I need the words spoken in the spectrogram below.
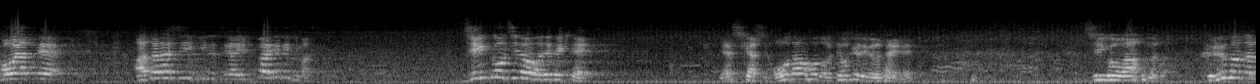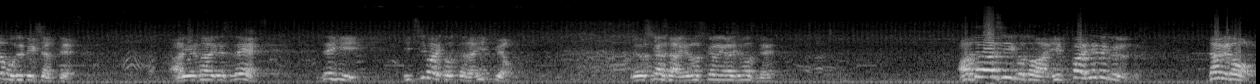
こうやって新しい技術がいっぱい出てきます。人工知能が出てきていやしかし横断歩道気をつけてくださいね。信号が青だ。と車からも出てきちゃって。ありがたいですね。ぜひ1枚取ったら1票。吉川さんよろしくお願いしますね。新しいことはいっぱい出てくるんです。だけど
